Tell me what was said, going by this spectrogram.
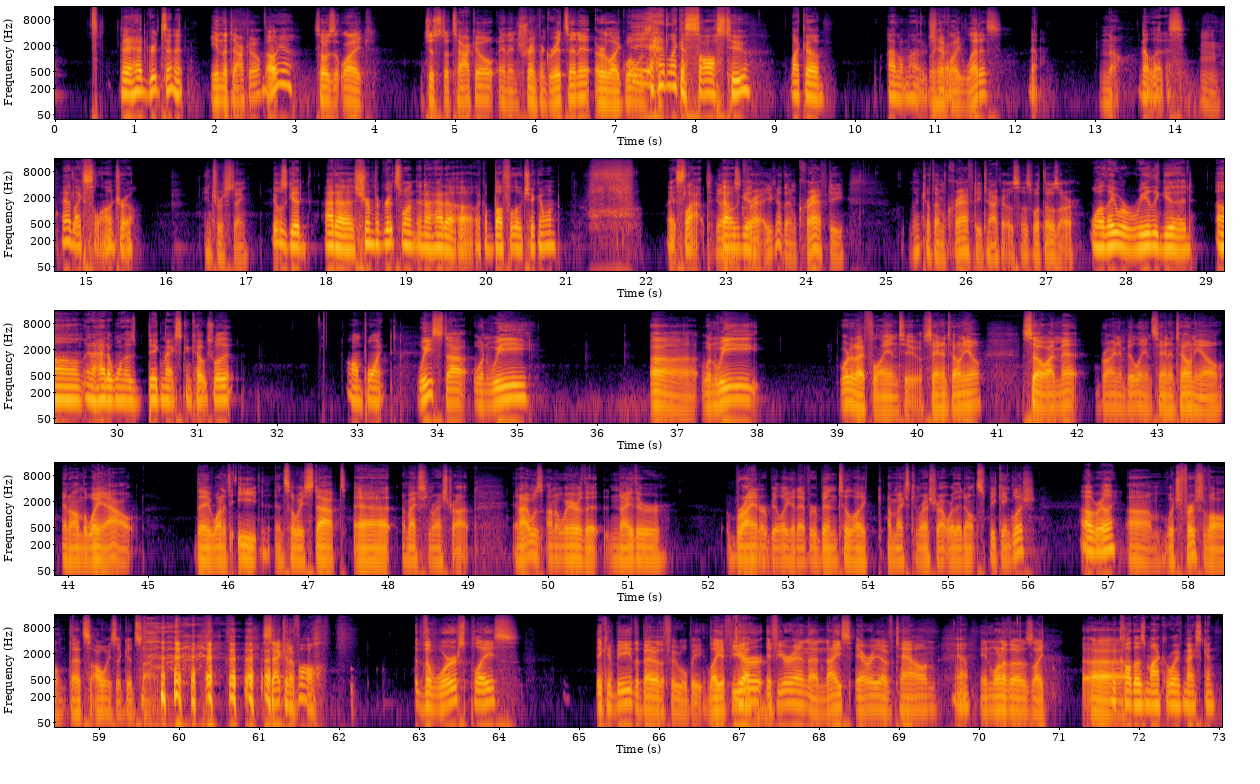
they had grits in it. In the taco? Oh yeah. So is it like just a taco and then shrimp and grits in it, or like what was? It had like a sauce too, like a. I don't know how to they have it. like lettuce? No. No. No lettuce. Hmm. It had like cilantro. Interesting. It was good. I had a shrimp and grits one, and I had a uh, like a buffalo chicken one. It slapped. You got That them was good. cra- you got them crafty. They got them crafty tacos. Is what those are. well, they were really good. Um, and I had a, one of those big Mexican cokes with it. On point. We stopped when we uh when we where did I fly into? San Antonio. So I met Brian and Billy in San Antonio and on the way out they wanted to eat and so we stopped at a Mexican restaurant. And I was unaware that neither Brian or Billy had ever been to like a Mexican restaurant where they don't speak English. Oh, really? Um, which first of all, that's always a good sign. Second of all, the worse place it can be, the better the food will be. Like if you're if you're in a nice area of town, Yeah. in one of those like uh we call those microwave Mexican.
